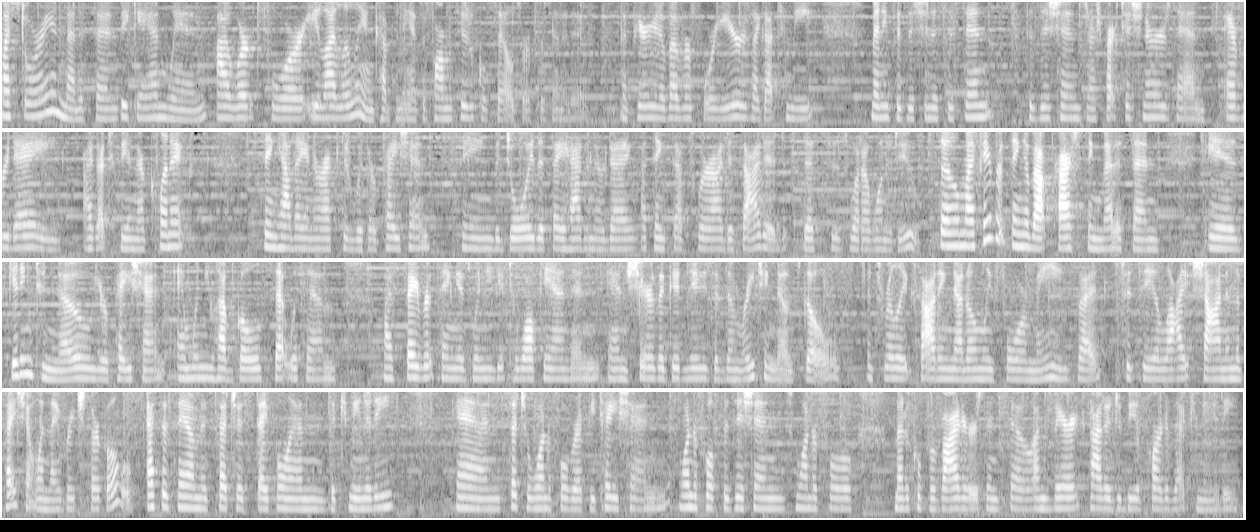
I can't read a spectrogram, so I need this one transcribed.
My story in medicine began when I worked for Eli Lilly and Company as a pharmaceutical sales representative. In a period of over four years, I got to meet many physician assistants, physicians, nurse practitioners, and every day I got to be in their clinics, seeing how they interacted with their patients, seeing the joy that they had in their day. I think that's where I decided this is what I want to do. So, my favorite thing about practicing medicine is getting to know your patient and when you have goals set with them. My favorite thing is when you get to walk in and, and share the good news of them reaching those goals. It's really exciting not only for me, but to see a light shine in the patient when they've reached their goals. SSM is such a staple in the community and such a wonderful reputation, wonderful physicians, wonderful medical providers, and so I'm very excited to be a part of that community.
